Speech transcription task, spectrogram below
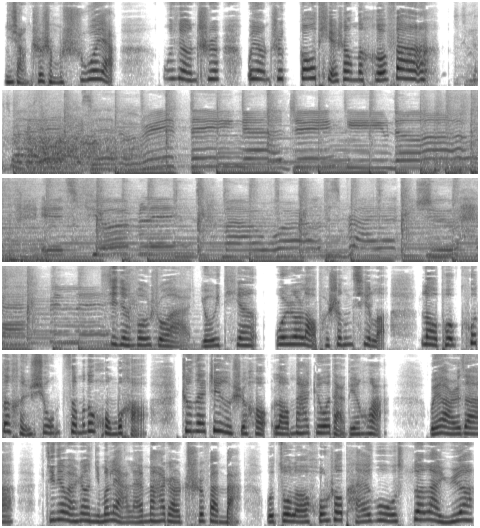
你想吃什么说呀？我想吃，我想吃高铁上的盒饭。” 谢剑锋说啊，有一天我惹老婆生气了，老婆哭得很凶，怎么都哄不好。正在这个时候，老妈给我打电话：“喂，儿子，今天晚上你们俩来妈这儿吃饭吧，我做了红烧排骨、酸辣鱼啊。”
